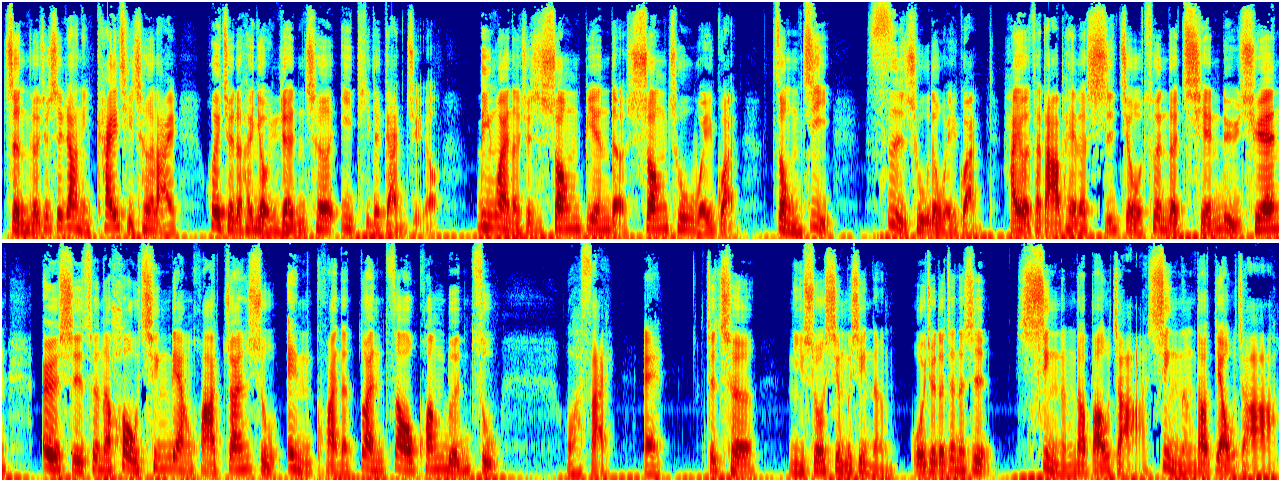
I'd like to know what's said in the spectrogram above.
整个就是让你开起车来。会觉得很有人车一体的感觉哦。另外呢，就是双边的双出尾管，总计四出的尾管，还有再搭配了十九寸的前铝圈，二十寸的后轻量化专属 M 款的锻造框轮组。哇塞，哎，这车你说性不性能？我觉得真的是性能到爆炸，性能到掉渣。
